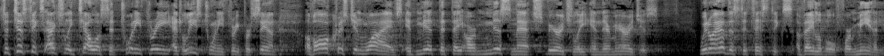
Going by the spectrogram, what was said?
Statistics actually tell us that 23, at least 23% of all Christian wives admit that they are mismatched spiritually in their marriages. We don't have the statistics available for men,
